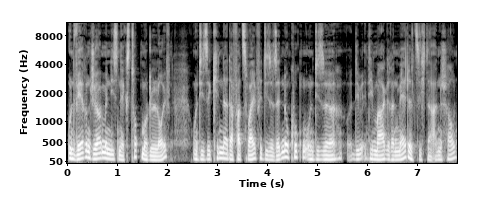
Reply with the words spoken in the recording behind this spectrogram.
Und während Germany's Next Topmodel läuft und diese Kinder da verzweifelt diese Sendung gucken und diese, die, die mageren Mädels sich da anschauen,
